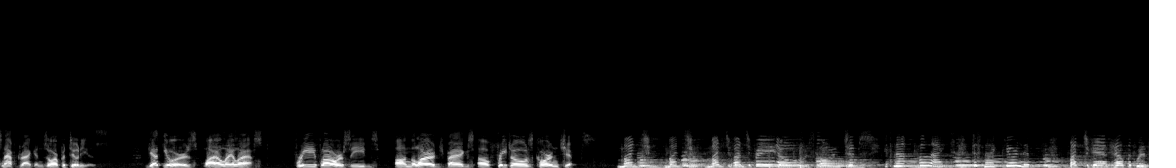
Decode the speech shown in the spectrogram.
snapdragons, or petunias. Get yours while they last. Free flower seeds on the large bags of Fritos corn chips. Munch, munch, munch a bunch of Fritos, corn chips. It's not polite to smack your lips, but you can't help it with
